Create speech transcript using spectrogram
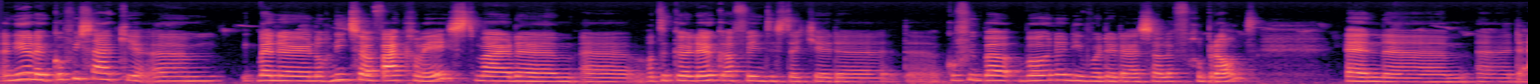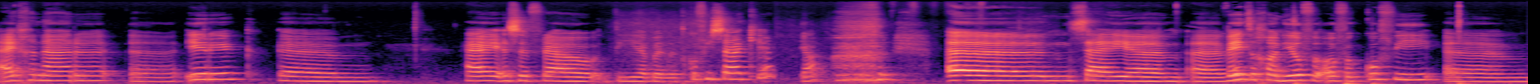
een heel leuk koffiezaakje. Ehm, ik ben er nog niet zo vaak geweest. Maar wat ik er leuk aan vind is dat je de, de koffiebonen, die worden daar zelf gebrand. En ehm, eh, de eigenaren, Erik, ehm, hij en zijn vrouw, die hebben het koffiezaakje. Ja. En zij ehm, eh, weten gewoon heel veel over koffie. Ehm,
